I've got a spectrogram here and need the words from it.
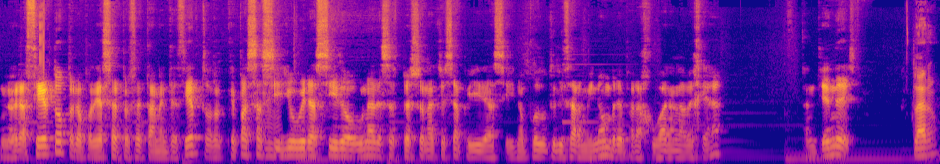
no era cierto, pero podía ser perfectamente cierto. ¿Qué pasa si yo hubiera sido una de esas personas que se apellida así? No puedo utilizar mi nombre para jugar en la BGA. ¿Entiendes? Claro.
